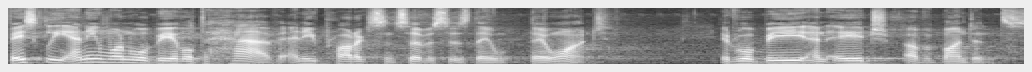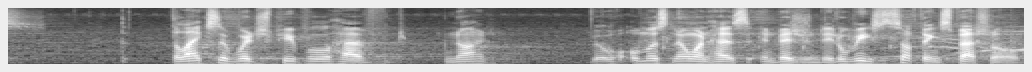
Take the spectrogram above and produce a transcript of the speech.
basically anyone will be able to have any products and services they, they want. It will be an age of abundance, the likes of which people have not, almost no one has envisioned. It'll be something special.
